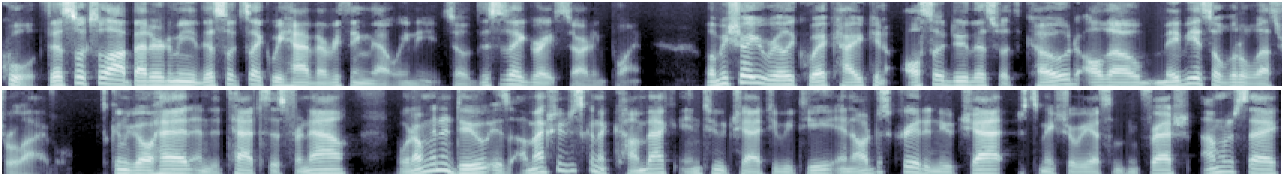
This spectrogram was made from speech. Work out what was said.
Cool. This looks a lot better to me. This looks like we have everything that we need. So this is a great starting point. Let me show you really quick how you can also do this with code, although maybe it's a little less reliable. It's going to go ahead and detach this for now. What I'm going to do is I'm actually just going to come back into ChatGPT and I'll just create a new chat just to make sure we have something fresh. I'm going to say,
